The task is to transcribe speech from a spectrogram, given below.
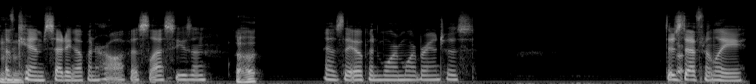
of Mhm. Kim setting up in her office last season Uh huh. as they opened more and more branches. Uh, There's definitely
